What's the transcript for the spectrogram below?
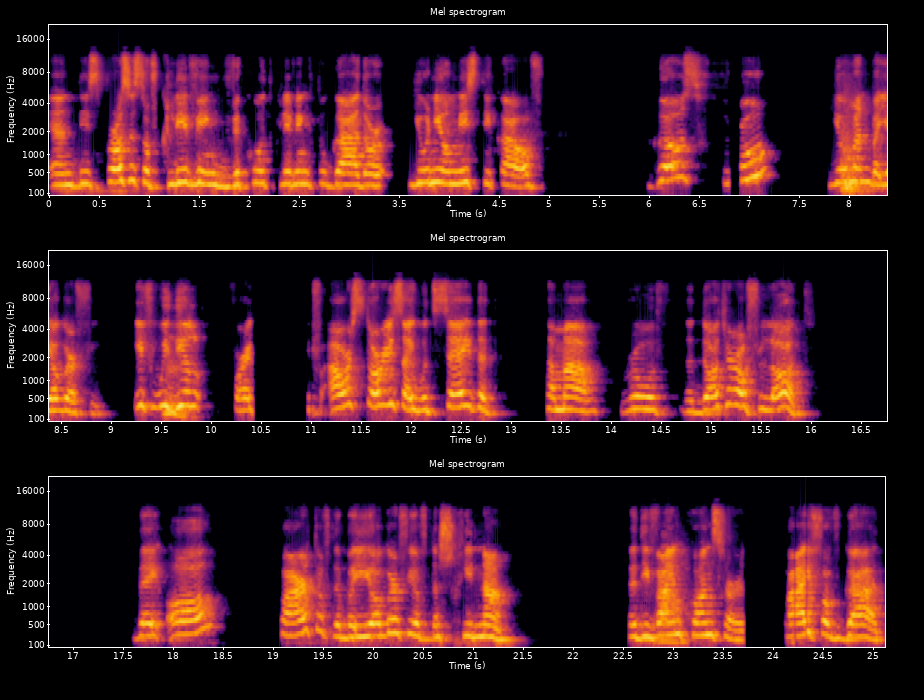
and this process of cleaving vikut cleaving to god or unio mystica of goes through human biography if we Hmm. deal for if our stories i would say that tamar ruth the daughter of lot they all part of the biography of the Shekhinah, the divine Wow. consort, wife of God.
